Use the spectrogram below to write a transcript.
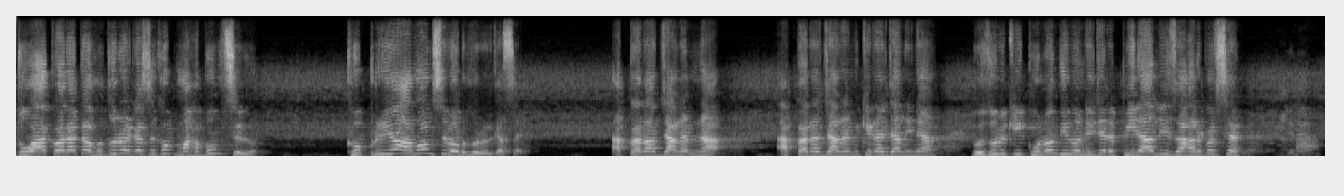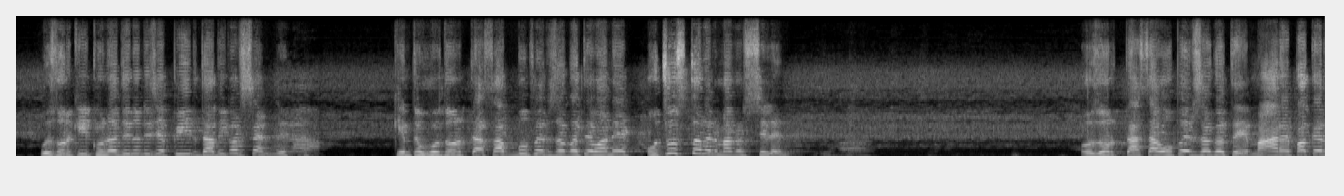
দোয়া করাটা হুজুরের কাছে খুব মাহবুব ছিল। খুব প্রিয় আমল ছিল হুজুরের কাছে। আপনারা জানেন না, আপনারা জানেন কিনা জানি না, হুজুর কি কোনোদিনও নিজের পিরালি জাহার করছেন? হুজুর কি কোনোদিনও নিজে পীর দাবি করছেন? কিন্তু হুজুর তাসাব্বুফের জগতে অনেক উঁচু স্তরের মানুষ ছিলেন। হুজুর তাসাউফের জগতে মারেফতের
